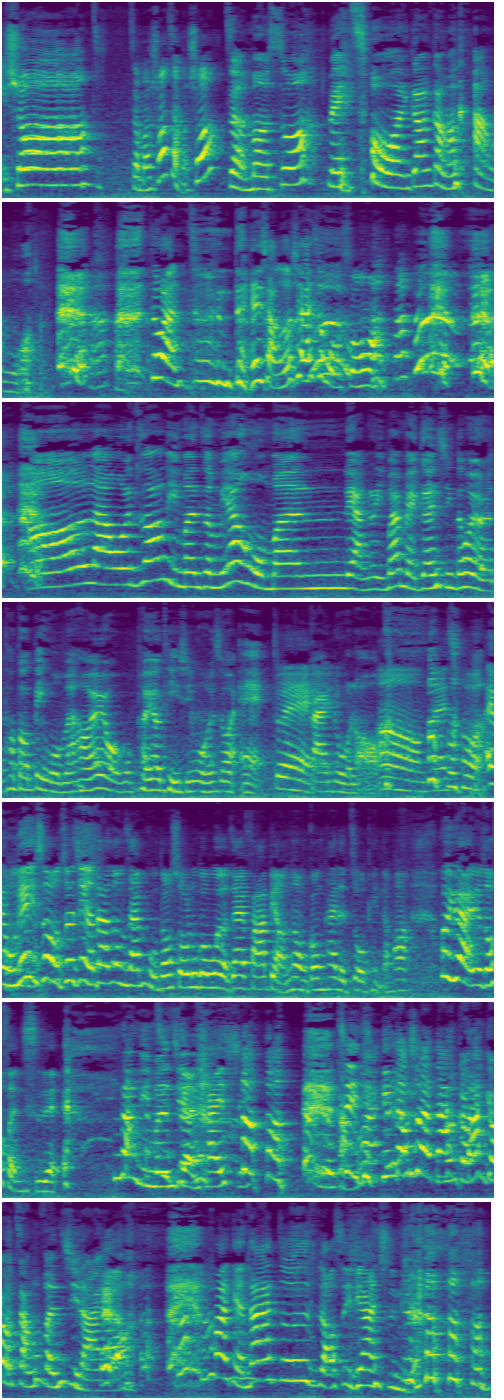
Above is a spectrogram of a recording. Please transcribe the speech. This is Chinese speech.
你说，怎么说？怎么说？怎么说？没错啊！你刚刚干嘛看我？突然，对，想说现在是我说吗？好啦，我知道你们怎么样。我们两个礼拜没更新，都会有人偷偷订我们，还会有我朋友提醒我说：“哎、欸，对，该录了。”嗯，没错。哎、欸，我跟你说，我最近的大众占卜都说，如果我有在发表那种公开的作品的话，会越来越多粉丝。哎。那你们就很开心，自己听到出来，大家赶快给我涨粉起来哦！快点，大家就是老师已经暗示你了，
